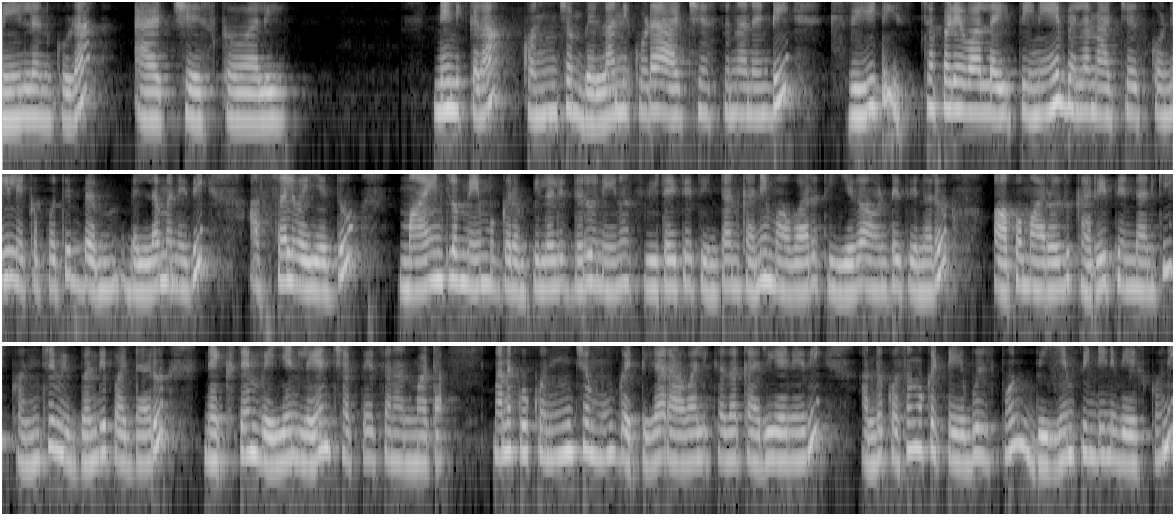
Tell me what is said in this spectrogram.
నీళ్ళను కూడా యాడ్ చేసుకోవాలి. నేను ఇక్కడ కొంచెం బెల్లాన్ని కూడా యాడ్ చేస్తున్నానండి. స్వీట్ ఇష్టపడే వాళ్ళు అయితేనే బెల్లం యాడ్ చేసుకోండి. లేకపోతే బెల్లం అనేది అస్సలు వేయద్దు. మా ఇంట్లో మేము ముగ్గురం పిల్లలిద్దరూ నేను స్వీట్ అయితే తింటాను కానీ మా వారు తీయగా ఉంటే తినరు. పాపం ఆ రోజు కర్రీ తినడానికి కొంచెం ఇబ్బంది పడ్డారు. నెక్స్ట్ టైం వెయ్యనులే అని చెప్పేశాను అనమాట మనకు కొంచెము గట్టిగా రావాలి కదా కర్రీ అనేది. అందుకోసం ఒక టేబుల్ స్పూన్ బియ్యం పిండిని వేసుకొని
